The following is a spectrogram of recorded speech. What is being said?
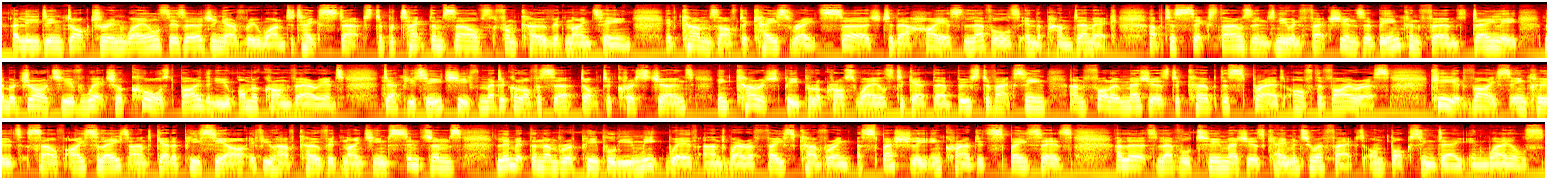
A leading doctor in Wales is urging everyone to take steps to protect themselves from COVID 19. It comes after case rates surged to their highest levels in the pandemic. Up to 6,000 new infections are being confirmed daily, the majority of which are caused by the new Omicron variant. Deputy Chief Medical Officer Dr. Chris Jones encouraged people across Wales to get their booster vaccine and follow measures to curb the spread of the virus. Key advice includes self isolate and get a PCR if you have COVID 19 symptoms, limit the number of people you meet with, and wear a face covering, especially in crowded spaces. Alert Level 2 measures came into effect on Boxing Day in Wales.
